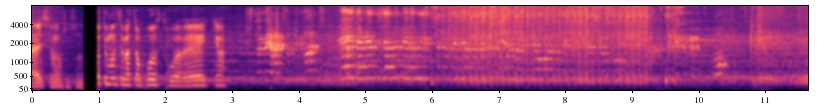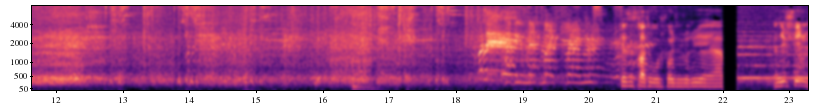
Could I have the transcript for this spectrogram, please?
Allez, c'est bon, j'ai fini. Tout le monde, c'est Master Pro, se trouve avec. Que ce sera tout pour aujourd'hui et à- je.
